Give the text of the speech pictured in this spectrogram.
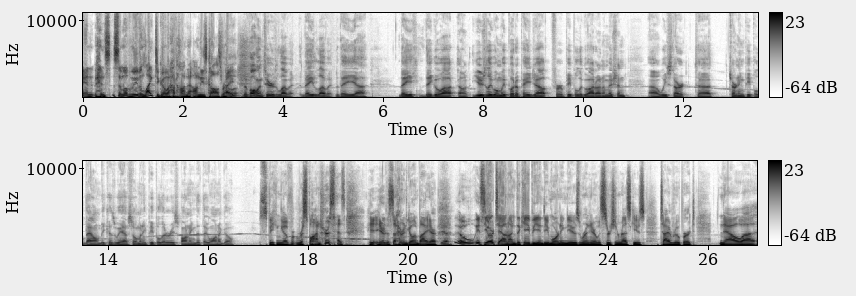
And, and some of them even like to go out on on these calls, right? Well, the volunteers love it. They love it. They uh, they they go out. Uh, usually, when we put a page out for people to go out on a mission, uh, we start uh, turning people down because we have so many people that are responding that they want to go. Speaking of responders, as hear the siren going by here, yeah. Uh, it's your town on the KBND Morning News. We're in here with Search and Rescues, Ty Rupert. Now, uh,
